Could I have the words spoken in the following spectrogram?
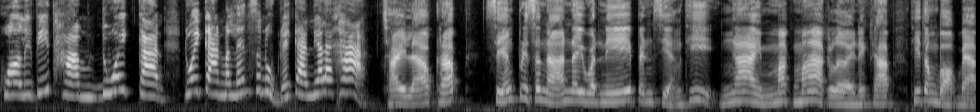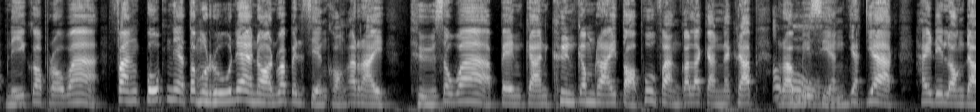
quality time ด้วยกัน ด้วยการมาเล่นสนุกด้วยกันเนี่ยแหละค่ะ ใช่แล้วครับ เสียงปริศนาในวันนี้เป็นเสียงที่ง่ายมาก ๆ เลยนะครับ ที่ต้องบอกแบบนี้ก็เพราะว่า ฟังปุ๊บเนี่ยต้องรู้แน่นอนว่าเป็นเสียงของอะไร ถือซะว่าเป็นการคืนกำไรต่อผู้ฟังก็แล้วกันนะครับโอ้โหเรามีเสียงยากๆ ให้ได้ลองเดา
